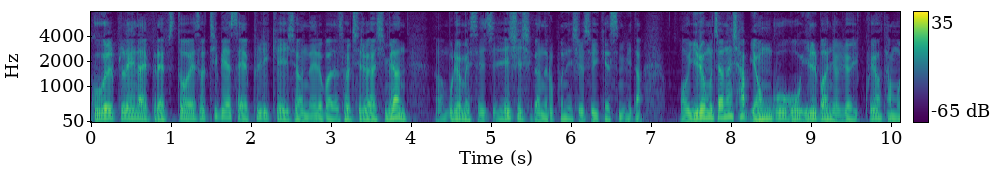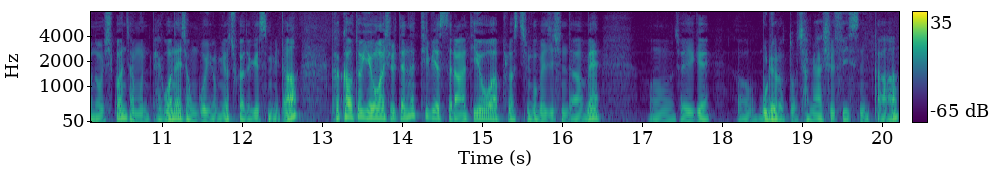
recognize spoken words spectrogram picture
구글 플레이나 애플 앱스토어에서 TBS 애플리케이션 내려받아 설치를 하시면 어, 무료 메시지 실시간으로 보내실 수 있겠습니다. 어, 유료 문자는 샵 0951번 열려 있고요. 단문 50원, 장문 100원의 정보 이용료 추가되겠습니다. 카카오톡 이용하실 때는 TBS 라디오와 플러스 친구 맺으신 다음에 어, 저에게 어, 무료로 또 참여하실 수 있으니까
